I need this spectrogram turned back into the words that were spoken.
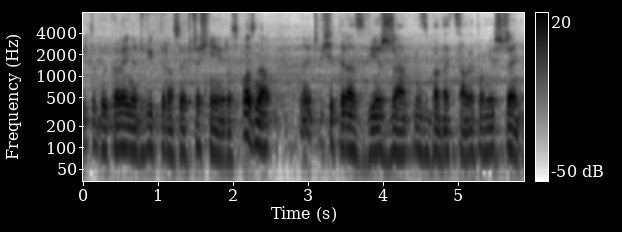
I tu były kolejne drzwi, które on sobie wcześniej rozpoznał. No i oczywiście teraz wjeżdża zbadać całe pomieszczenie.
